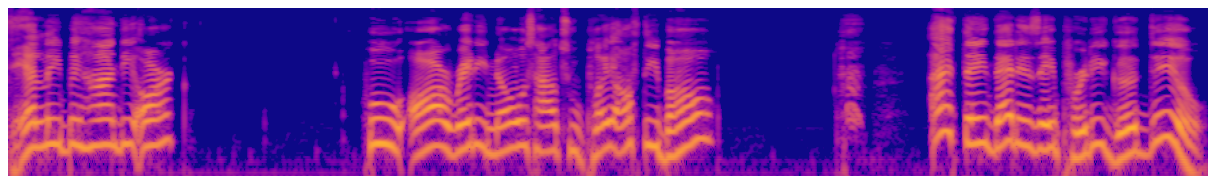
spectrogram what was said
deadly behind the arc, who already knows how to play off the ball, I think that is a pretty good deal.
